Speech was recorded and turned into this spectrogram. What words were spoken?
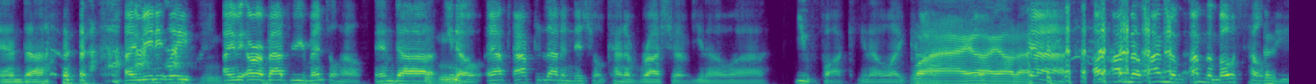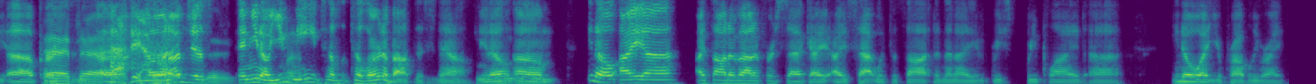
And uh, I immediately, mm-hmm. I mean, or bad for your mental health. And uh, mm-hmm. you know, after after that initial kind of rush of, you know, uh, you fuck, you know, like uh, why, uh, yeah, I, am the I'm the I'm the most healthy uh, person, uh, you know, and I'm just, and you know, you need to to learn about this now, you know, mm-hmm. um, you know, I uh I thought about it for a sec, I I sat with the thought, and then I re- replied, uh, you know what, you're probably right.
